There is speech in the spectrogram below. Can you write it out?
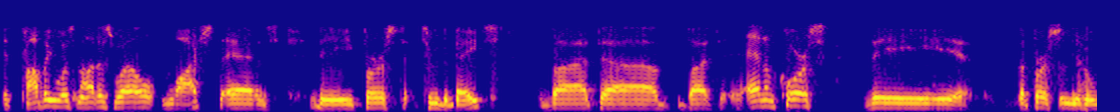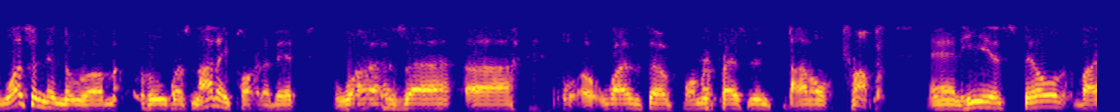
it, probably was not as well watched as the first two debates, but uh, but and of course the the person who wasn't in the room, who was not a part of it, was uh, uh, was former President Donald Trump, and he is still by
